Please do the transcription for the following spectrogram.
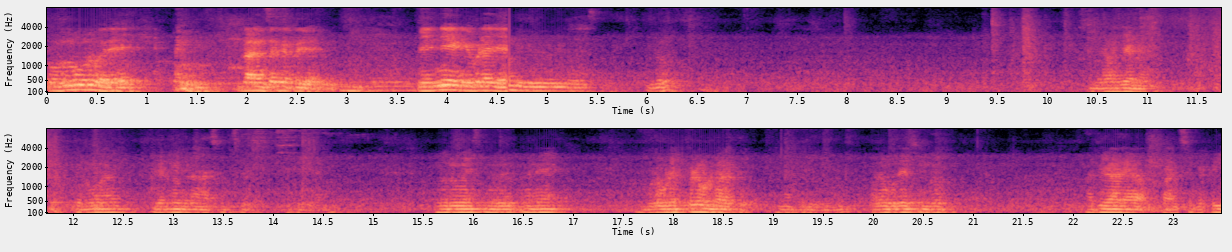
തൊണ്ണൂറ് വരെ ബ്രാഞ്ച് സെക്രട്ടറി ആയി പിന്നീട് ഇവിടെ. നൂറ് വയസ്സ് അങ്ങനെ ഇവിടെ ഇവിടെ എപ്പോഴും ഉണ്ടാകട്ടെ പല ഉപദേശങ്ങളും അതിയായ ഫ്രാൻസ് സെക്രട്ടറി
